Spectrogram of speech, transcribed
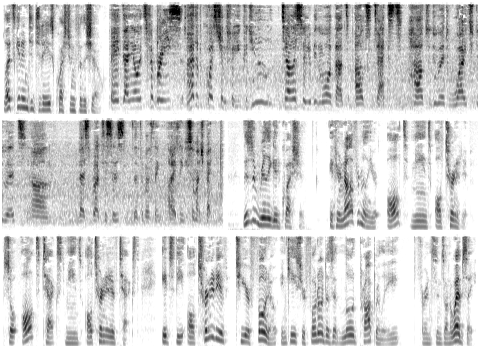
Let's get into today's question for the show. Hey Daniel, it's Fabrice. I had a question for you. Could you tell us a little bit more about alt text? How to do it, why to do it, um, best practices, that type of thing. All right, thank you so much. Bye. This is a really good question. If you're not familiar, alt means alternative. So alt text means alternative text. It's the alternative to your photo in case your photo doesn't load properly, for instance, on a website.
